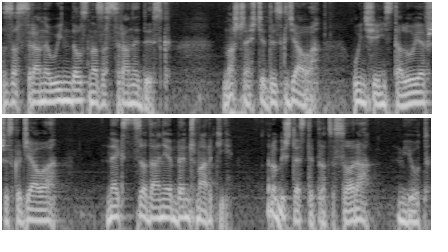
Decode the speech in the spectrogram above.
Zasrany Windows na zasrany dysk. Na szczęście dysk działa. Win się instaluje, wszystko działa. Next zadanie benchmarki. Robisz testy procesora, miód,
